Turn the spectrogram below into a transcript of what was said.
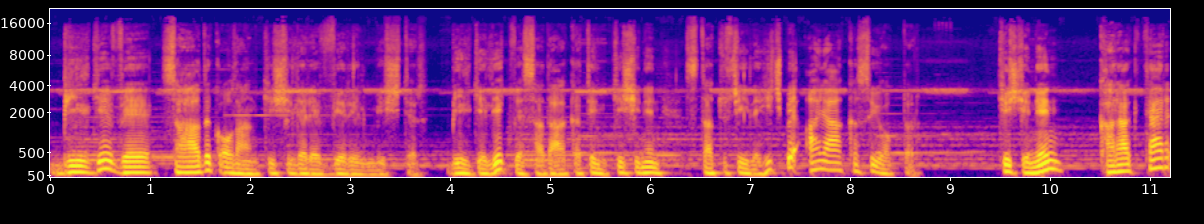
bilge ve sadık olan kişilere verilmiştir. Bilgelik ve sadakatin kişinin statüsüyle hiçbir alakası yoktur. Kişinin karakter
